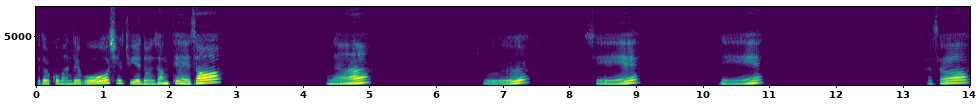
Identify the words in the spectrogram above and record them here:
8코 만들고 실 뒤에 놓은 상태에서 하나, 둘, 셋, 넷, 다섯,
